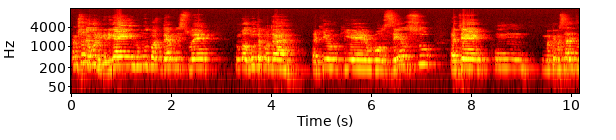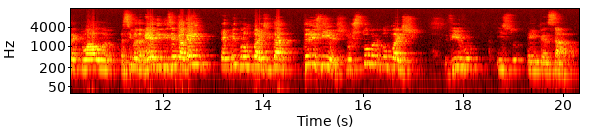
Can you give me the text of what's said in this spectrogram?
É uma história única. Ninguém no mundo pós-moderno isso é uma luta contra aquilo que é o bom senso, até um, uma capacidade intelectual acima da média, dizer que alguém é comido por um peixe e está três dias no estômago de um peixe vivo, isso é impensável.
